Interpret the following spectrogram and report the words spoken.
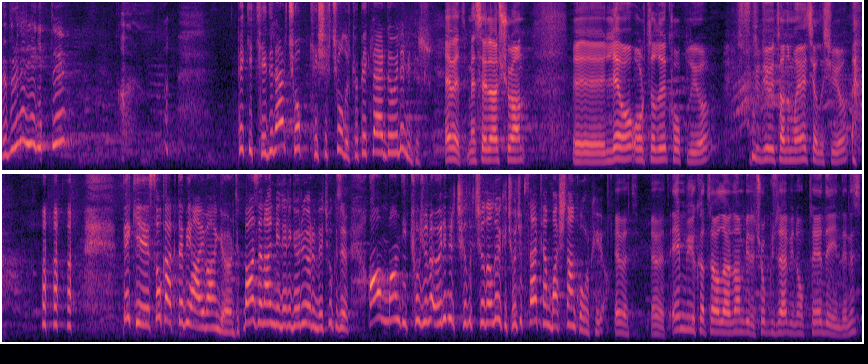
Öbürü nereye gitti? Peki kediler çok keşifçi olur. Köpekler de öyle midir? Evet, mesela şu an e, Leo ortalığı kokluyor. Stüdyoyu tanımaya çalışıyor. Peki sokakta bir hayvan gördük. Bazen anneleri görüyorum ve çok üzülüyorum. Aman deyip çocuğuna öyle bir çığlık çığlıyor ki çocuk zaten baştan korkuyor. Evet, evet. En büyük hatalardan biri. Çok güzel bir noktaya değindiniz.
